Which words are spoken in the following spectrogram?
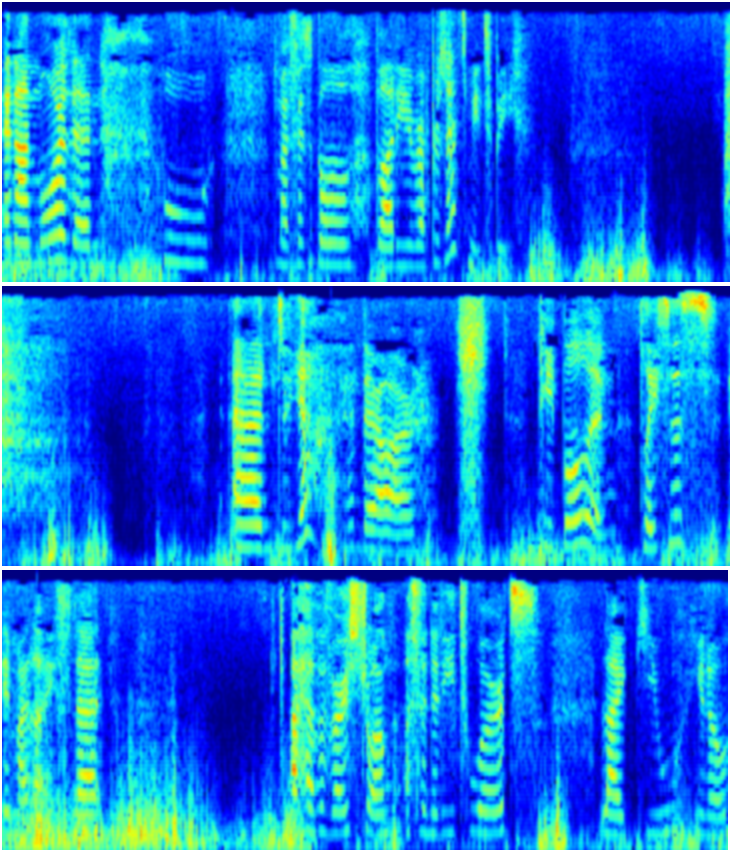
And I'm more than who my physical body represents me to be. And yeah, and there are people and places in my life that I have a very strong affinity towards, like you, you know,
